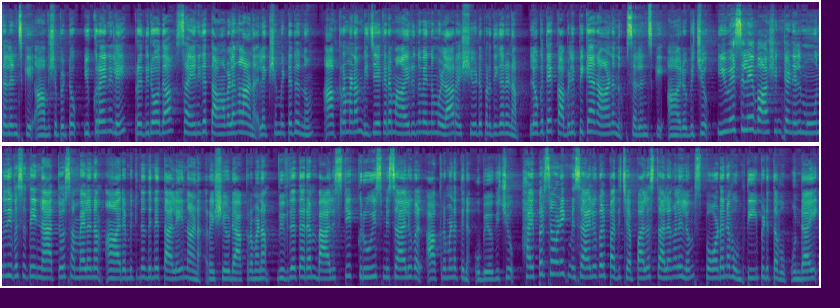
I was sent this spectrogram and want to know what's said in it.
സെലൻസ്കി ആവശ്യപ്പെട്ടു. യുക്രൈനിലെ പ്രതിരോധ സൈനിക താവളങ്ങളാണ് ലക്ഷ്യമിട്ടതെന്നും ആക്രമണം വിജയകരമായിരുന്നുവെന്നുമുള്ള റഷ്യയുടെ പ്രതികരണം ലോകത്തെ കബളിപ്പിക്കാനാണെന്നും സെലൻസ്കി ആരോപിച്ചു. യു എസിലെ വാഷിംഗ്ടണിൽ മൂന്ന് ദിവസത്തെ നാറ്റോ സമ്മേളനം ആരംഭിക്കുന്നതിന്റെ തലേന്നാണ് റഷ്യയുടെ ആക്രമണം. വിവിധ തരം ബാലിസ്റ്റിക് ക്രൂയിസ് മിസൈലുകൾ ആക്രമണത്തിന് ഉപയോഗിച്ചു. ഹൈപ്പർസോണിക് മിസൈലുകൾ പതിച്ച പല സ്ഥലങ്ങളിലും സ്ഫോടനവും തീപിടുത്തവും ഉണ്ടായി.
